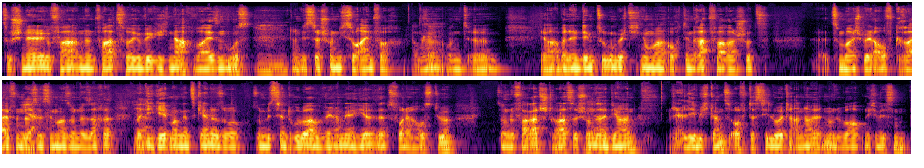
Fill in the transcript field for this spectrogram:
zu schnell gefahrenen Fahrzeuge wirklich nachweisen muss, mhm. dann ist das schon nicht so einfach. Ne? Okay. Ne? Und ähm, ja, aber in dem Zuge möchte ich nochmal auch den Radfahrerschutz zum Beispiel aufgreifen. Das ja. ist immer so eine Sache, über ja. die geht man ganz gerne so, so ein bisschen drüber. Aber wir haben ja hier selbst vor der Haustür so eine Fahrradstraße schon ja. seit Jahren. Da erlebe ich ganz oft, dass die Leute anhalten und überhaupt nicht wissen,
